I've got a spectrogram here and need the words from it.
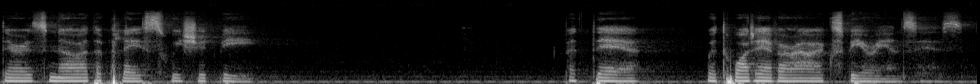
There is no other place we should be but there with whatever our experience is.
